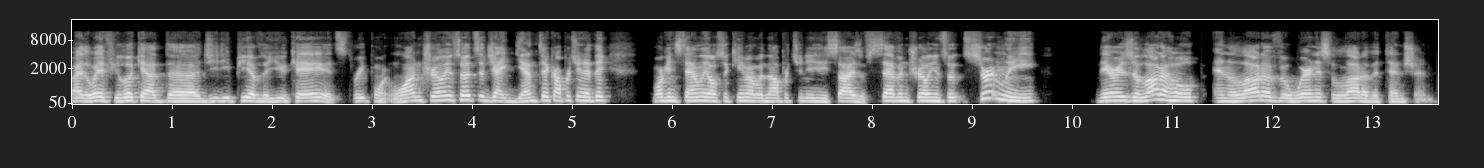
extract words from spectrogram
by the way if you look at the gdp of the uk it's 3.1 trillion. So it's a gigantic opportunity. I think Morgan Stanley also came out with an opportunity size of 7 trillion. So certainly there is a lot of hope and a lot of awareness, a lot of attention.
